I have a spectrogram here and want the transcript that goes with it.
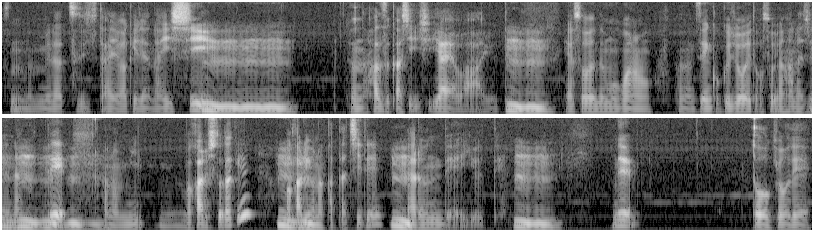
そんな目立ちたいわけじゃないうんし、うんうん。そんな恥ずかしいし嫌やわ言うて、いうんうん。やそれでもこのその全国上映とかそういう話じゃなくて、分かる人だけうん分かるような形でやるんで言うて、うんうん。で東京で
